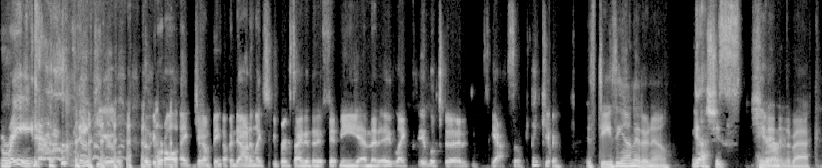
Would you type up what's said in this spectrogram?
great, thank you. So they were all like jumping up and down and like super excited that it fit me and that it like it looked good. Yeah, so thank you. Is Daisy on it or no? Yeah, she's here. Hidden in the back.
